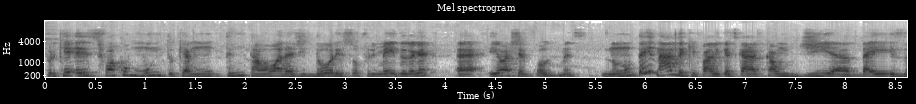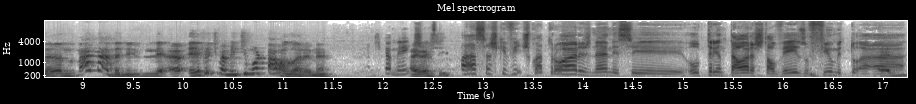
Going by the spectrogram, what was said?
porque eles focam muito que é 30 horas de dor e sofrimento, é, e eu achei, pô, mas não, não tem nada que fale que esse cara vai ficar um dia, 10 anos, nada, nada. Ele é efetivamente imortal agora, né? Praticamente achei... passa acho que 24 horas, né? Nesse. Ou 30 horas, talvez, o filme. A,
